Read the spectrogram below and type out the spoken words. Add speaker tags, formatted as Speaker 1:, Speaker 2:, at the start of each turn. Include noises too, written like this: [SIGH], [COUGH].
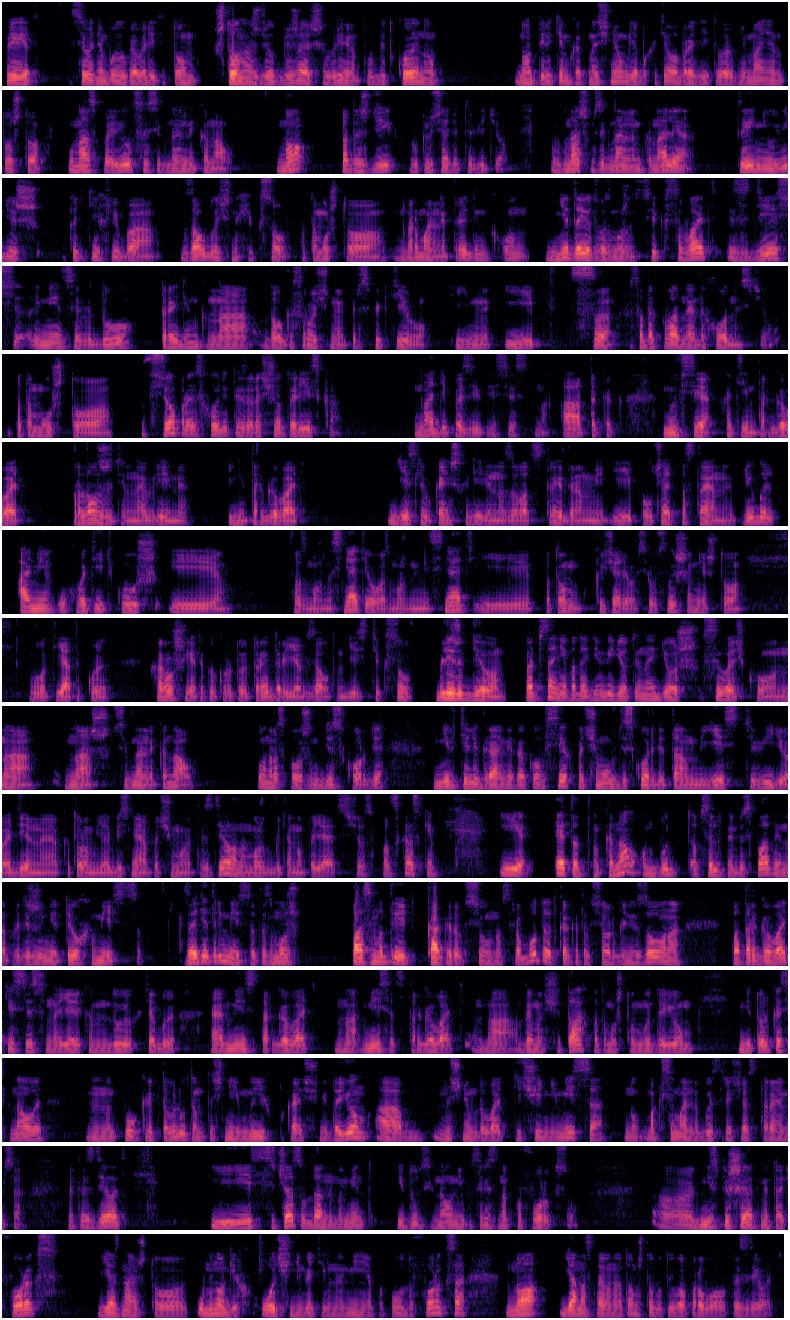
Speaker 1: Привет! Сегодня буду говорить о том, что нас ждет в ближайшее время по биткоину. Но перед тем, как начнем, я бы хотел обратить твое внимание на то, что у нас появился сигнальный канал. Но подожди выключать это видео. В нашем сигнальном канале ты не увидишь каких-либо заоблачных иксов, потому что нормальный трейдинг, он не дает возможности иксовать. Здесь имеется в виду трейдинг на долгосрочную перспективу и, и с, с адекватной доходностью, потому что все происходит из расчета риска на депозит, естественно. А так как мы все хотим торговать продолжительное время и не торговать, если вы, конечно, хотите называться трейдерами и получать постоянную прибыль, а не ухватить куш и, возможно, снять его, возможно, не снять, и потом кричать во всеуслышание, что вот я такой хороший, я такой крутой трейдер, я взял там 10 иксов. Ближе к делу. В описании под этим видео ты найдешь ссылочку на наш сигнальный канал. Он расположен в Дискорде, не в Телеграме, как у всех. Почему в Дискорде там есть видео отдельное, в котором я объясняю, почему это сделано. Может быть оно появится сейчас в подсказке. И этот канал, он будет абсолютно бесплатный на протяжении трех месяцев. За эти три месяца ты сможешь посмотреть, как это все у нас работает, как это все организовано, Поторговать, естественно, я рекомендую хотя бы месяц торговать на месяц торговать на демо-счетах, потому что мы даем не только сигналы по криптовалютам, точнее мы их пока еще не даем, а начнем давать в течение месяца, ну максимально быстро сейчас стараемся это сделать. И сейчас в данный момент идут сигналы непосредственно по Форексу. Э, не спеши отметать Форекс, я знаю, что у многих очень негативное мнение по поводу Форекса, но я настаиваю на том, чтобы ты попробовал это сделать.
